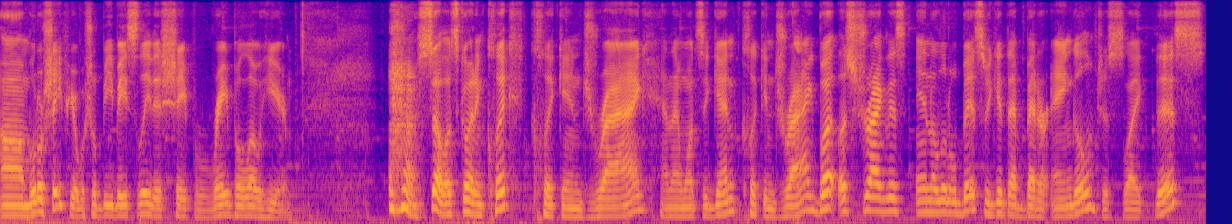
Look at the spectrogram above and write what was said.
um, little shape here, which will be basically this shape right below here. so let's go ahead and click, click and drag, and then once again, click and drag, but let's drag this in a little bit so we get that better angle, just like this.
